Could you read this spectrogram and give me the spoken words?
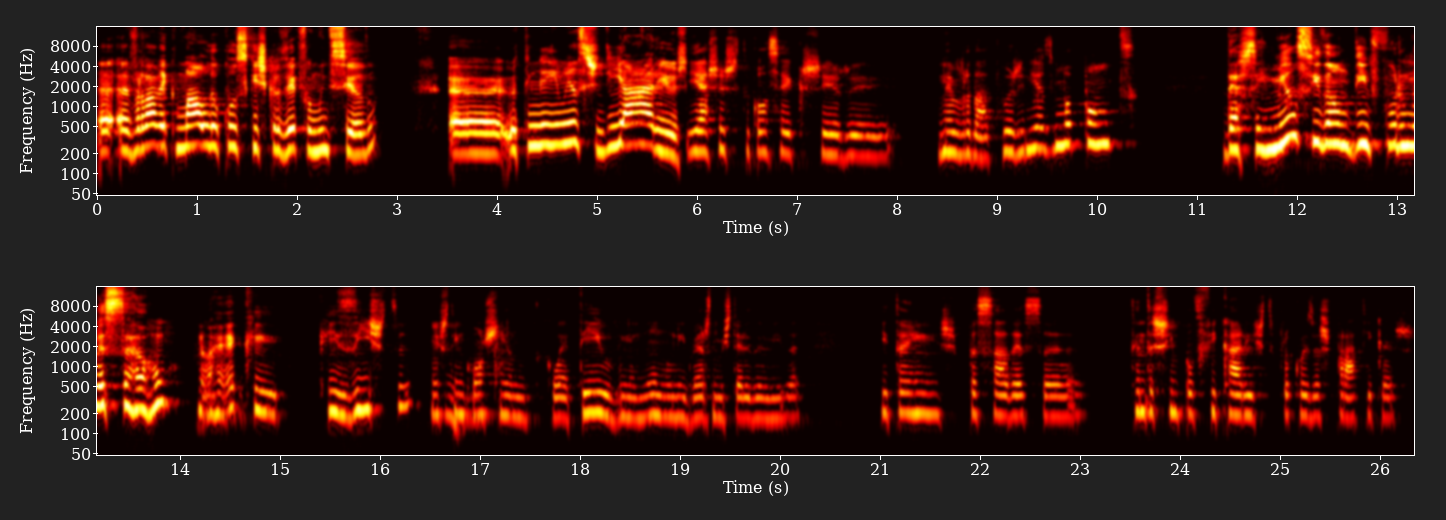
a, a verdade é que mal eu consegui escrever, que foi muito cedo, Uh, eu tinha imensos diários. E achas que tu consegues ser, eh, na verdade, tu hoje em dia és uma ponte dessa imensidão de informação, não é? Que, que existe neste uhum. inconsciente coletivo, no mundo, no universo, no mistério da vida. e tens passado essa. tentas simplificar isto para coisas práticas.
